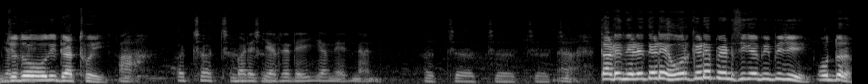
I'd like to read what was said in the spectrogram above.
ਜਦੋਂ ਉਹਦੀ ਡੈਥ ਹੋਈ? ਹਾਂ ਅੱਛਾ ਅੱਛਾ ਬੜੇ। ਚਿਰ ਰਹੀ ਆ ਮੇਰੀ ਨਾਨੀ। ਅੱਛਾ ਅੱਛਾ ਅੱਛਾ ਅੱਛਾ। ਹਾਂ। ਤੁਹਾਡੇ ਨੇੜੇ ਤੇੜੇ ਹੋਰ ਕਿਹੜੇ ਪਿੰਡ ਸੀਗੇ ਬੀਬੀ ਜੀ? ਉਧਰ।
